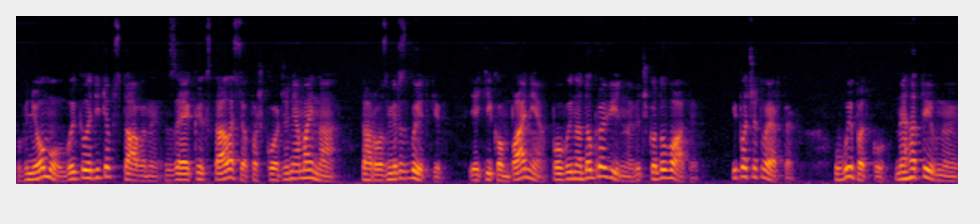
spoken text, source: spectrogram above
В ньому викладіть обставини, за яких сталося пошкодження майна та розмір збитків, які компанія повинна добровільно відшкодувати. І по-четверте, у випадку негативної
